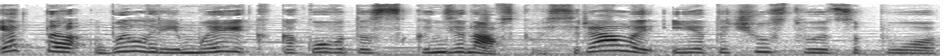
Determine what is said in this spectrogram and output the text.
это был ремейк какого-то скандинавского сериала, и это чувствуется по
